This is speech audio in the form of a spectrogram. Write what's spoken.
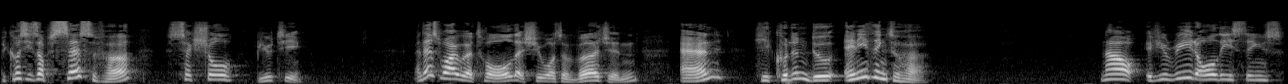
because he's obsessed with her sexual beauty. And that's why we're told that she was a virgin and he couldn't do anything to her. Now, if you read all these things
